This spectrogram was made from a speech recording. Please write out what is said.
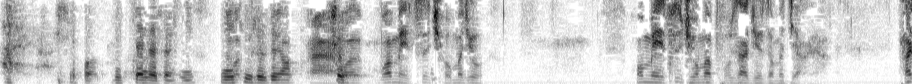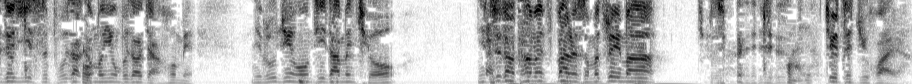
哎呀。师傅，你真的是你，你就是这样。哎，我我每次求嘛就，我每次求嘛菩萨就这么讲呀，他这意思菩萨根本用不着讲后面。你卢俊宏替他们求，你知道他们犯了什么罪吗？就是就这句话呀。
